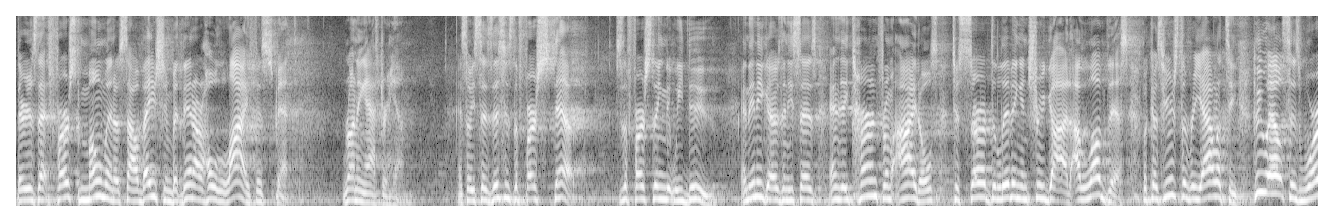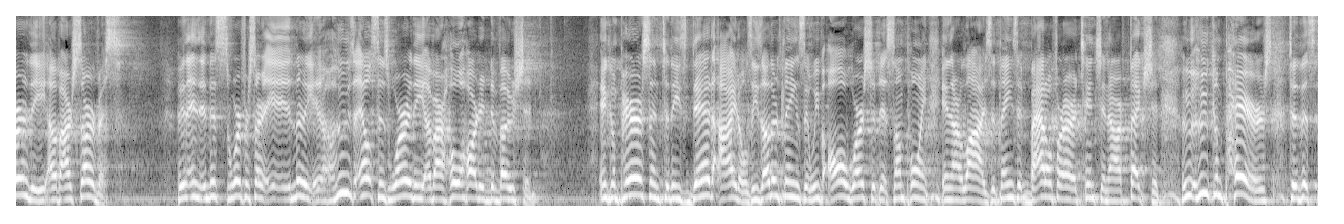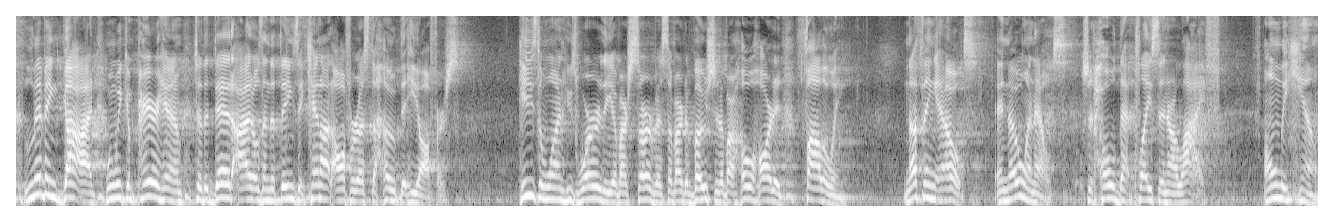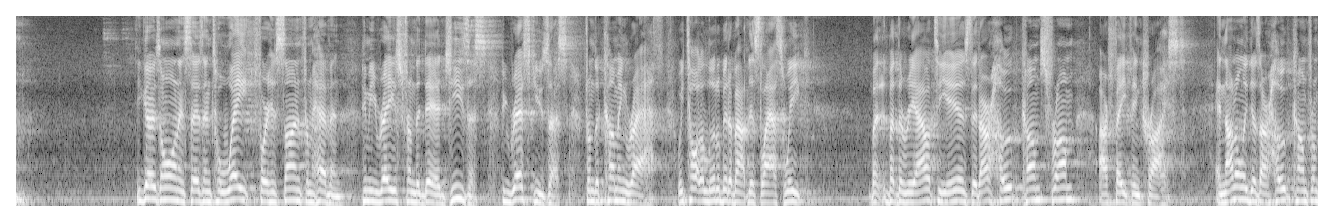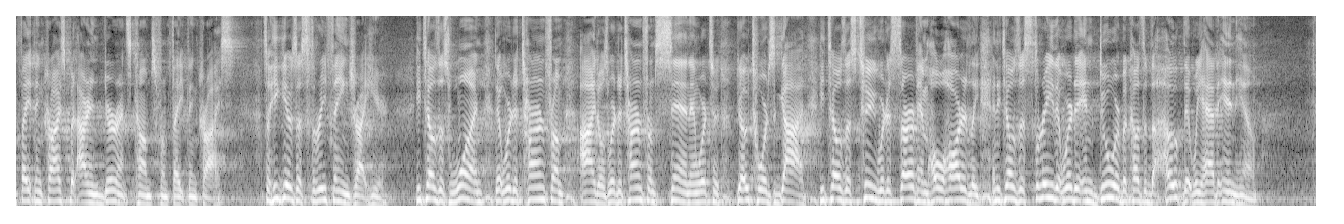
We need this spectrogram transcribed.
There is that first moment of salvation, but then our whole life is spent running after Him. And so he says, This is the first step. This is the first thing that we do. And then he goes and he says, and they turn from idols to serve the living and true God. I love this because here's the reality who else is worthy of our service? And this word for service, literally, who else is worthy of our wholehearted devotion? In comparison to these dead idols, these other things that we've all worshiped at some point in our lives, the things that battle for our attention, our affection, who, who compares to this living God when we compare him to the dead idols and the things that cannot offer us the hope that he offers? He's the one who's worthy of our service, of our devotion, of our wholehearted following. Nothing else and no one else should hold that place in our life. Only Him. He goes on and says, and to wait for His Son from heaven, whom He raised from the dead, Jesus, who rescues us from the coming wrath. We talked a little bit about this last week, but, but the reality is that our hope comes from our faith in Christ. And not only does our hope come from faith in Christ, but our endurance comes from faith in Christ. So he gives us three things right here. He tells us, one, that we're to turn from idols, we're to turn from sin, and we're to go towards God. He tells us, two, we're to serve Him wholeheartedly. And He tells us, three, that we're to endure because of the hope that we have in Him.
